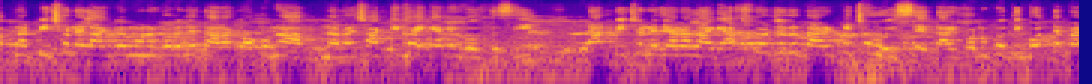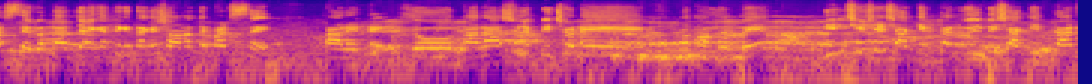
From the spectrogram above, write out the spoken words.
আপনার পিছনে লাগবে, মনে করো যে তারা কখনো আপনার মানে শাকিব ভাইকে আমি বলতেছি, তার পিছনে যারা লাগে, আজ পর্যন্ত তার কিছু হয়েছে তার কোনো ক্ষতি করতে পারছে বা তার জায়গা থেকে তাকে সরাতে পারছে? পারে নাই। তো তারা আসলে পিছনে কথা বলবে। দিন শেষে শাকিব খান উইল বি শাকিব খান।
